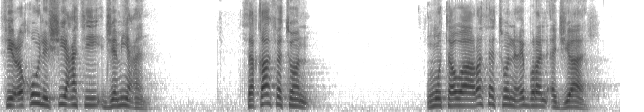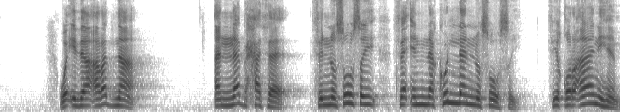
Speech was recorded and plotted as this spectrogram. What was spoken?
في عقول الشيعة جميعا. ثقافة متوارثة عبر الأجيال. وإذا أردنا أن نبحث في النصوص فإن كل النصوص في قرآنهم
